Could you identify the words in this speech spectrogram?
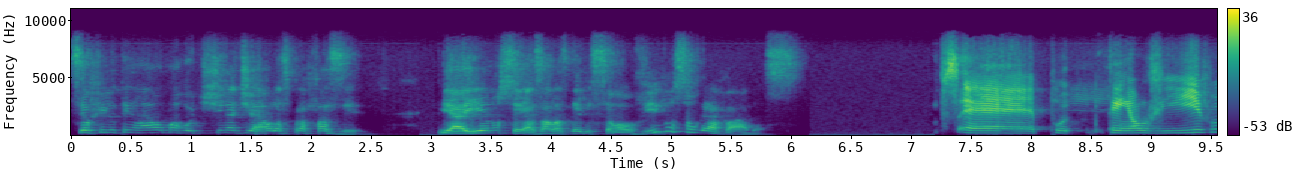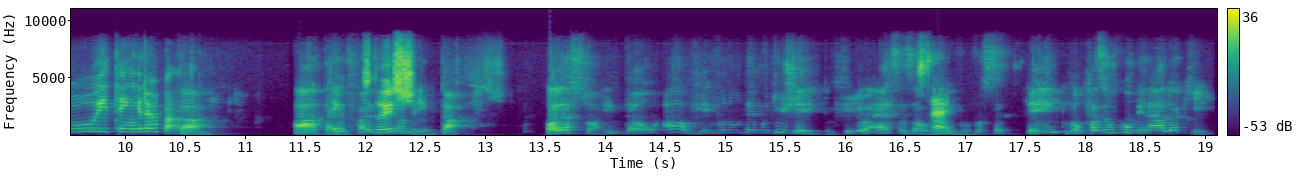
seu filho tem lá uma rotina de aulas para fazer. E aí eu não sei, as aulas dele são ao vivo ou são gravadas? É, tem ao vivo e tem gravado. Tá. Ah, tá. Tem ele faz dois meio. Tá. Olha só, então, ao vivo não tem muito jeito. Filho, essas ao Certo. vivo você tem. Vamos fazer um combinado aqui.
